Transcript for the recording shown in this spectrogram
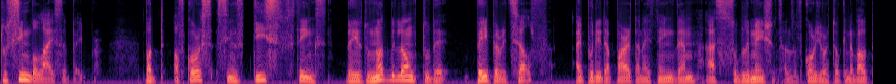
to symbolize the paper. But of course, since these things they do not belong to the paper itself, I put it apart and I think them as sublimations. And of course, you are talking about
